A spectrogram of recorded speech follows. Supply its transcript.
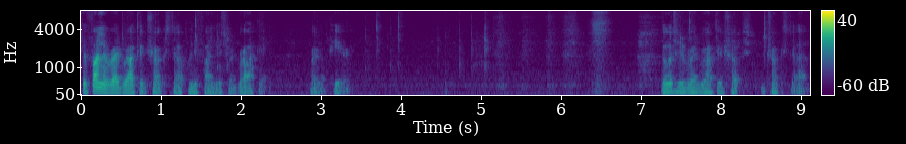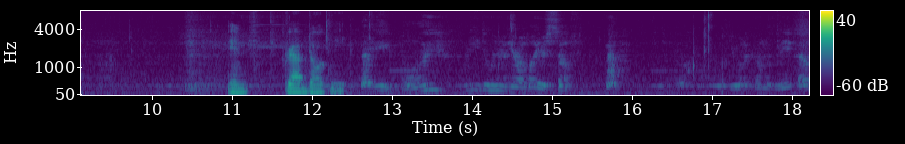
You'll find the Red Rocket truck stop when you find this Red Rocket. Right up here. Go to the Red Rocket truck, truck stop. And grab Dogmeat. Hey, boy. What are you doing out here all by yourself? You want to come with me, pal?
